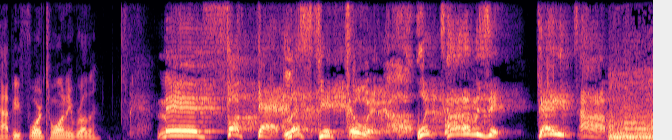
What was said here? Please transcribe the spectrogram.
Happy 420, brother. Man, fuck that. Let's get to it. What time is it? Game time.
